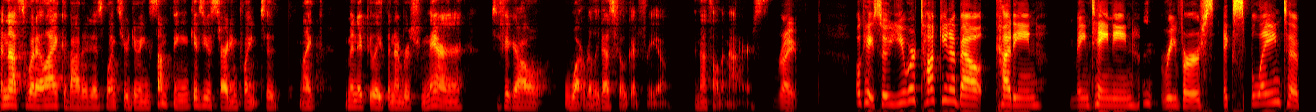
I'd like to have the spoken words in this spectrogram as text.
and that's what i like about it is once you're doing something it gives you a starting point to like manipulate the numbers from there to figure out what really does feel good for you and that's all that matters right okay so you were talking about cutting maintaining, mm. reverse. Explain to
